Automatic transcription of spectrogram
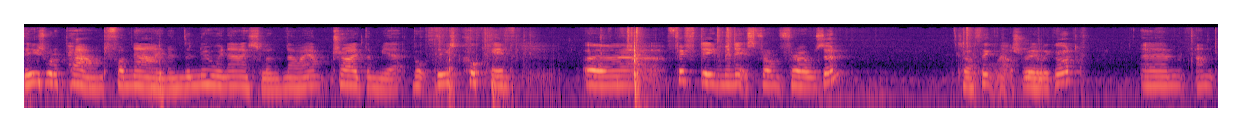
these were a pound for nine and they're new in Iceland. Now I haven't tried them yet, but these cook in uh, 15 minutes from frozen. So I think that's really good. Um, and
